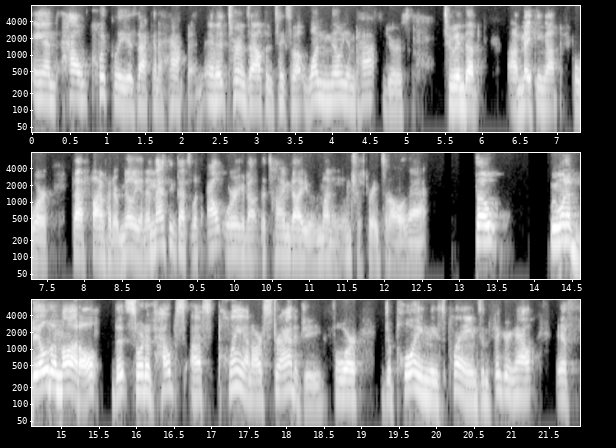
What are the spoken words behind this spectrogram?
and how quickly is that going to happen? And it turns out that it takes about 1 million passengers to end up uh, making up for that 500 million. And I think that's without worrying about the time value of money, interest rates, and all of that. So we want to build a model that sort of helps us plan our strategy for deploying these planes and figuring out if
